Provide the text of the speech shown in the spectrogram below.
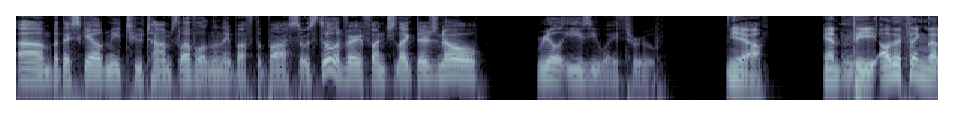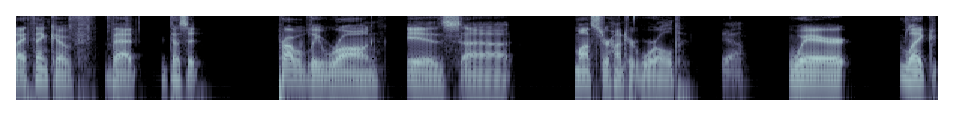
Um, but they scaled me two Tom's level, and then they buffed the boss. So it's still a very fun. Like there's no real easy way through. Yeah. And the other thing that I think of that does it probably wrong is uh, Monster Hunter World, Yeah. where, like,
